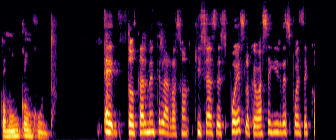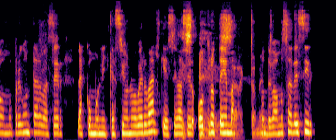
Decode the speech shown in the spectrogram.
como un conjunto. Eh, totalmente la razón. Quizás después, lo que va a seguir después de cómo preguntar va a ser la comunicación no verbal, que ese va a ser otro tema, donde vamos a decir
